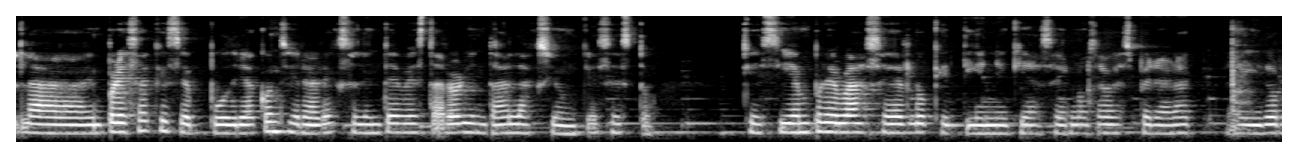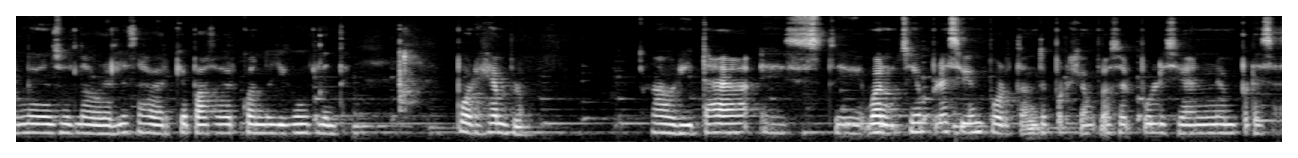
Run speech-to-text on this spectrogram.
la empresa que se podría considerar excelente debe estar orientada a la acción. ¿Qué es esto? que siempre va a hacer lo que tiene que hacer, no se va a esperar a, ir dormido en sus laureles a ver qué pasa, a ver cuando llega un cliente. Por ejemplo, ahorita, este, bueno, siempre ha sido importante, por ejemplo, hacer publicidad en una empresa,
